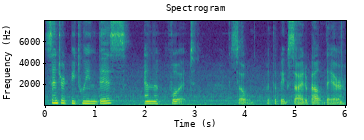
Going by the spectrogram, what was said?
centered between this and the foot. So put the big side about there.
